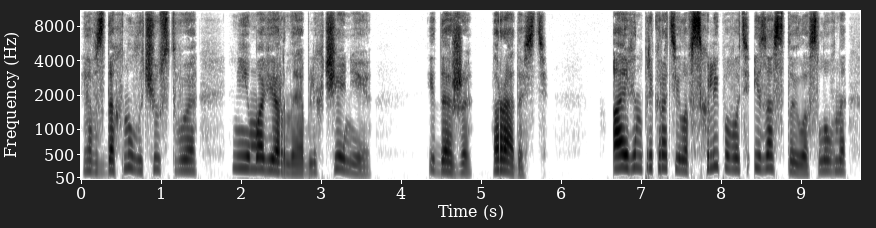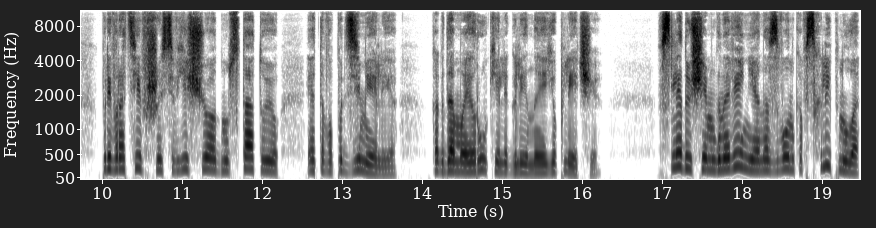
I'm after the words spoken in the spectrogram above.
Я вздохнула, чувствуя неимоверное облегчение и даже радость. Айвен прекратила всхлипывать и застыла, словно превратившись в еще одну статую этого подземелья, когда мои руки легли на ее плечи. В следующее мгновение она звонко всхлипнула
